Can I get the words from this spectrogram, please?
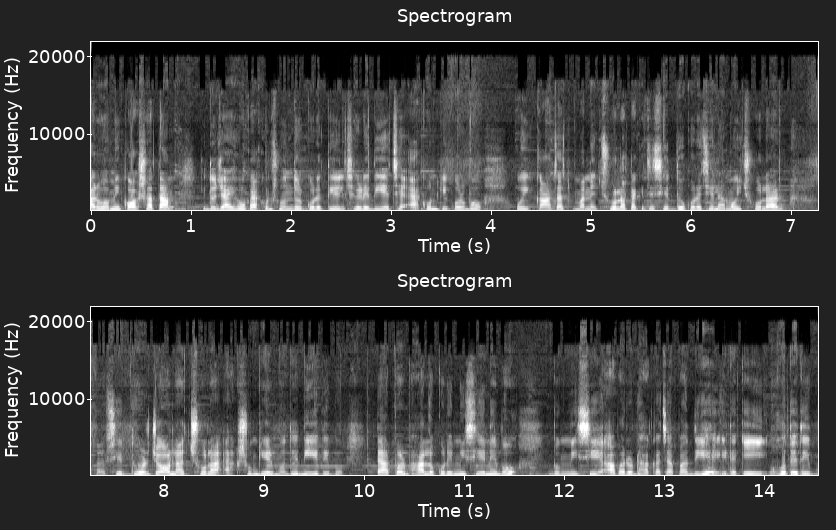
আরও আমি কষাতাম। কিন্তু যাই হোক, এখন সুন্দর করে তেল ছেড়ে দিয়েছে। এখন কি করব? ওই কাঁচা মানে ছোলাটাকে যে সেদ্ধ করেছিলাম, ওই ছোলার সেদ্ধর জল আর ছোলা একসঙ্গে এর মধ্যে দিয়ে দেব। তারপর ভালো করে মিশিয়ে নেব এবং মিশিয়ে আবারও ঢাকা চাপা দিয়ে এটাকে হতে দেব।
